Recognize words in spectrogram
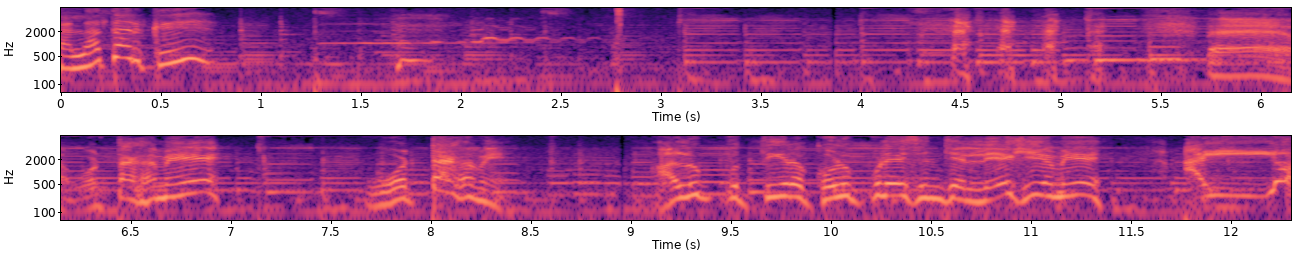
நல்லா தான் இருக்கு ஒட்டகமே? ஒட்டகமே. அலுப்பு தீர கொழுப்புலே செஞ்ச லேகியமே. ஐயோ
